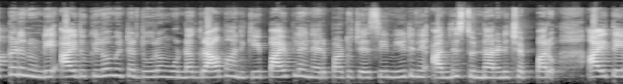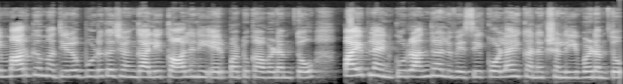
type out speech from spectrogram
అక్కడి నుండి ఐదు కిలోమీటర్ దూరం ఉన్న గ్రామానికి పైప్ లైన్ ఏర్పాటు చేసి నీటిని అందిస్తున్నారని చెప్పారు. అయితే మార్గ మధ్యలో బుడగ జంగాలి కాలనీ ఏర్పాటు కావడంతో పైప్ లైన్కు రంధ్రాలు వేసి కొళాయి కనెక్షన్లు ఇవ్వడంతో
